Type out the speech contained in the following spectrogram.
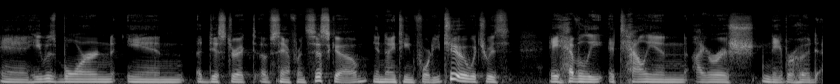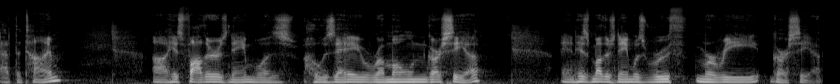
And he was born in a district of San Francisco in 1942, which was a heavily Italian Irish neighborhood at the time. Uh, his father's name was Jose Ramon Garcia, and his mother's name was Ruth Marie Garcia.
